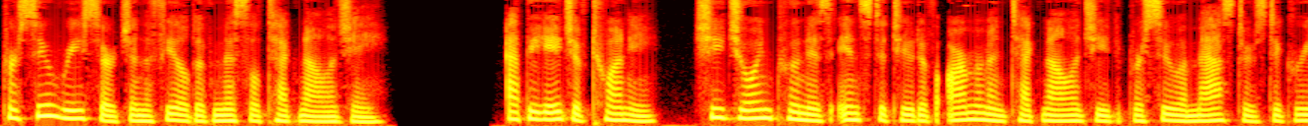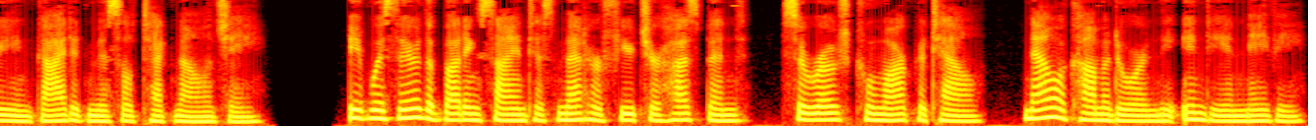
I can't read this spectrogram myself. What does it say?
pursue research in the field of missile technology. At the age of 20, she joined Pune's Institute of Armament Technology to pursue a master's degree in guided missile technology. It was there the budding scientist met her future husband, Saroj Kumar Patel, now a Commodore in the Indian Navy.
